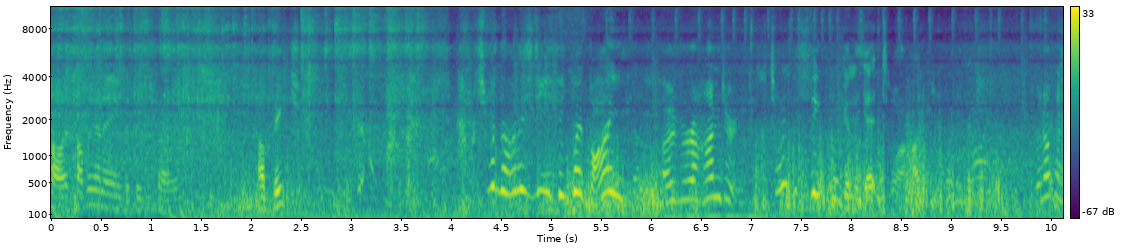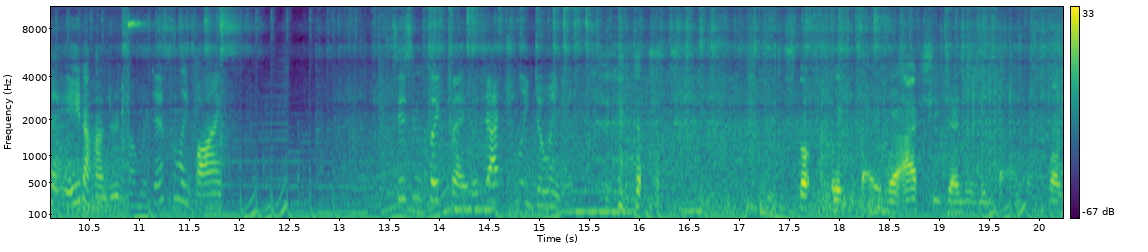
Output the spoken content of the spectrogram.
trolley. Probably going to need a big trolley. A big How much bananas do you think we're buying? Over a hundred. I don't think we're going to get to a 100. We're not going to eat a hundred, but we're definitely buying. This isn't clickbait. We're actually doing it. It's not clickbait. We're actually genuinely buying it. Well,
